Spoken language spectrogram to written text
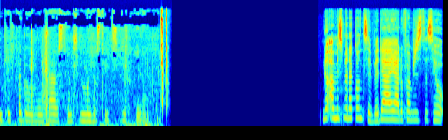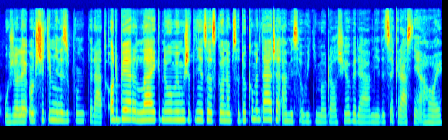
Běžím teďka domů právě s tím před můj hostující hodinou. No a my jsme na konci videa, já doufám, že jste si ho užili. Určitě mě nezapomeňte dát odběr, like, nebo mi můžete něco hezkého napsat do komentáře a my se uvidíme u dalšího videa. Mějte se krásně, ahoj.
